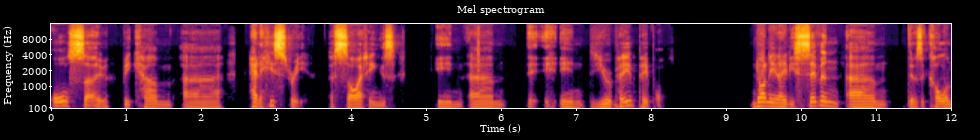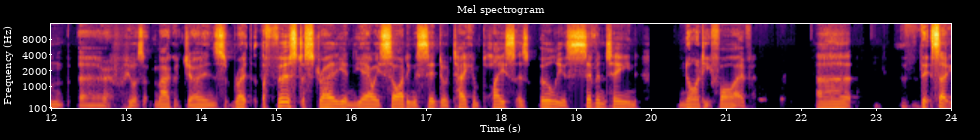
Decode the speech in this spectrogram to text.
also become uh, had a history of sightings in um, in the European people. 1987, um, there was a column. Uh, who was it? Margaret Jones wrote that the first Australian Yowie sighting was said to have taken place as early as 1795. Uh, that, so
